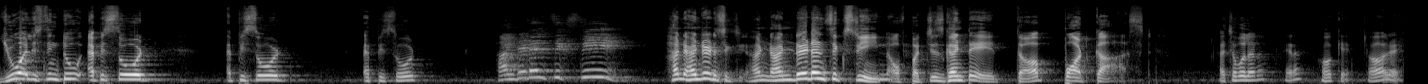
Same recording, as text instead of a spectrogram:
You are listening to episode, episode, episode 116 116 116 of 25 घंटे the podcast. अच्छा बोला ना है ना okay alright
